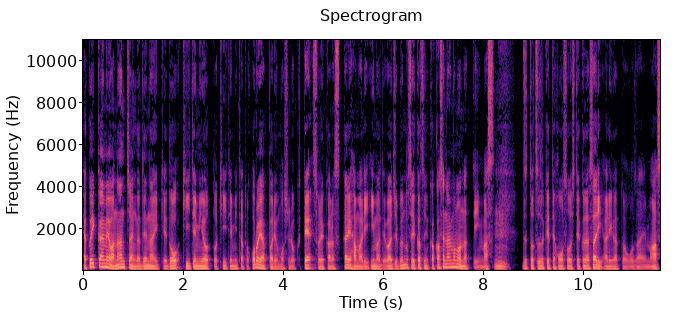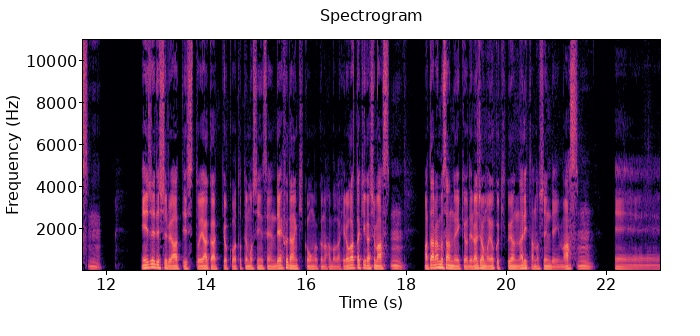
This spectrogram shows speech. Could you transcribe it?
101回目はなんちゃんが出ないけど、聞いてみようと聞いてみたところ、やっぱり面白くて、それからすっかりハマり、今では自分の生活に欠かせないものになっています。うん、ずっと続けて放送してくださり、ありがとうございます。うん、AJ で知るアーティストや楽曲はとても新鮮で、普段聴く音楽の幅が広がった気がします。うん、また、ラムさんの影響でラジオもよく聞くようになり楽しんでいます。え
